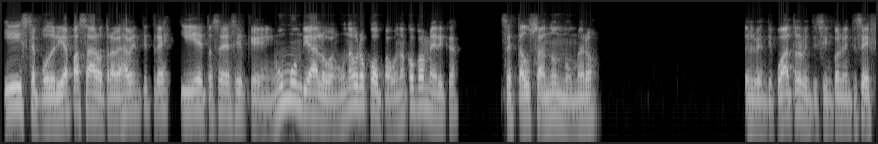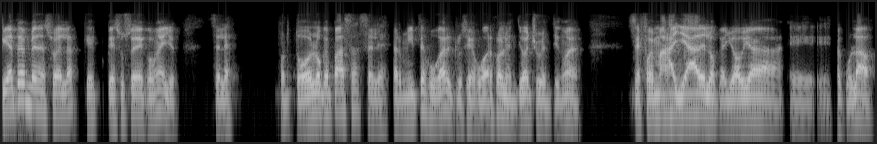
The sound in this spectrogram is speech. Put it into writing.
y se podría pasar otra vez a 23 y entonces decir que en un Mundial o en una Eurocopa o una Copa América se está usando un número el 24, el 25, el 26. Fíjate en Venezuela qué, qué sucede con ellos. Se les, por todo lo que pasa, se les permite jugar, inclusive jugar con el 28, 29. Se fue más allá de lo que yo había eh, especulado.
